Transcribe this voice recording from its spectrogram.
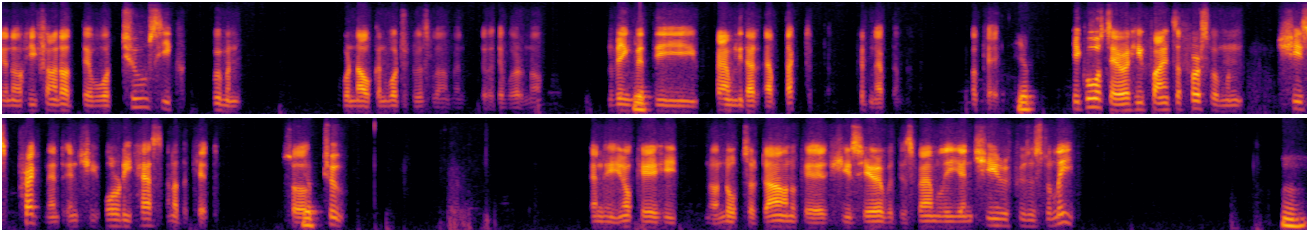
you know he found out there were two Sikh women who were now converted to Islam, and they, they were now living yep. with the family that abducted them, kidnapped them. Okay. Yep. He goes there. He finds the first woman. She's pregnant and she already has another kid. So yep. two. And he, okay, he you know, notes her down. Okay, she's here with his family, and she refuses to leave. Mm.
